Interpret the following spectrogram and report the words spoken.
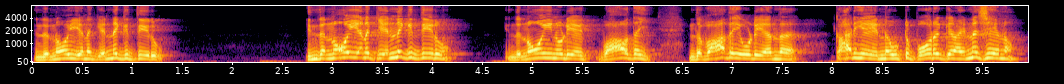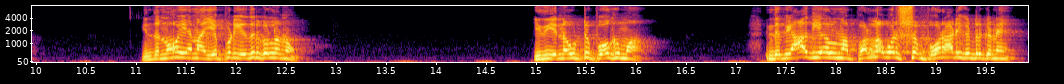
இந்த நோய் எனக்கு என்னைக்கு தீரும்? இந்த நோய் எனக்கு என்னைக்கு தீரும்? இந்த நோயினுடைய வாதை இந்த வாதையுடைய அந்த காரியம் என்னை விட்டு போறதுக்கு நான் என்ன செய்யணும்? இந்த நோயை நான் எப்படி எதிர்கொள்ளணும்? இது என்னை விட்டு போகுமா? இந்த வியாதியால் நான் பல வருஷம் போராடிக்கிட்டு இருக்கனே.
